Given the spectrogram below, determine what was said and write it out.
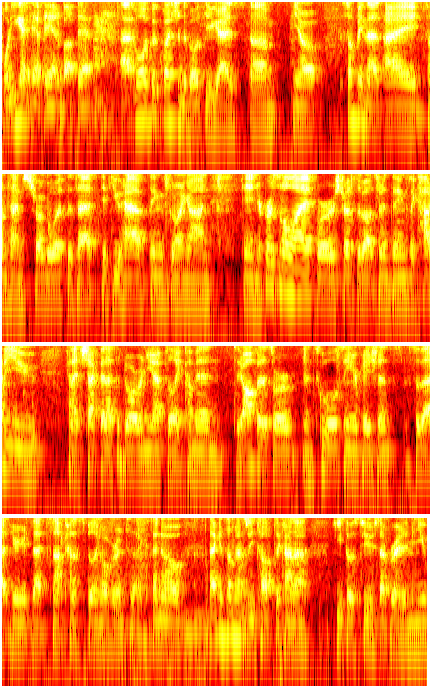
what do you guys have to add about that? Uh, well, a quick question to both of you guys. Um, you know, something that I sometimes struggle with is that if you have things going on in your personal life or stressed about certain things, like how do you kind of check that at the door when you have to like come in to the office or in school seeing your patients so that you're that's not kind of spilling over into that because I know that can sometimes be tough to kind of keep those two separated. I mean, you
